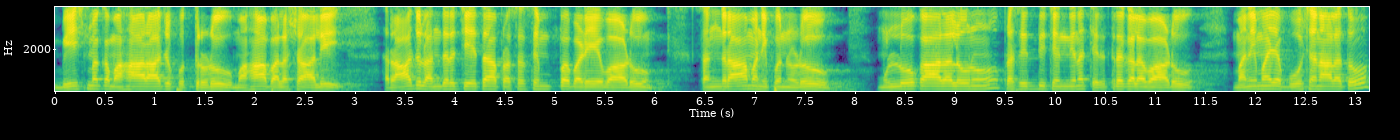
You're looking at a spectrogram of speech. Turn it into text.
భీష్మక మహారాజు పుత్రుడు మహాబలశాలి రాజులందరి చేత ప్రశంసింపబడేవాడు సంగ్రామ నిపుణుడు ముల్లోకాలలోనూ ప్రసిద్ధి చెందిన చరిత్ర గలవాడు మణిమయ భూషణాలతో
